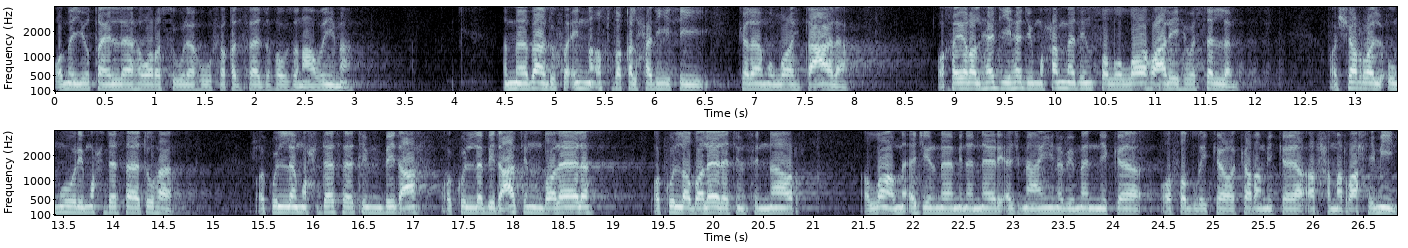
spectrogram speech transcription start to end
ومن يطع الله ورسوله فقد فاز فوزا عظيما. أما بعد فإن أصدق الحديث كلام الله تعالى وخير الهدي هدي محمد صلى الله عليه وسلم وشر الأمور محدثاتها وكل محدثة بدعة وكل بدعة ضلالة وكل ضلالة في النار. اللهم أجرنا من النار أجمعين بمنك وفضلك وكرمك يا أرحم الراحمين.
